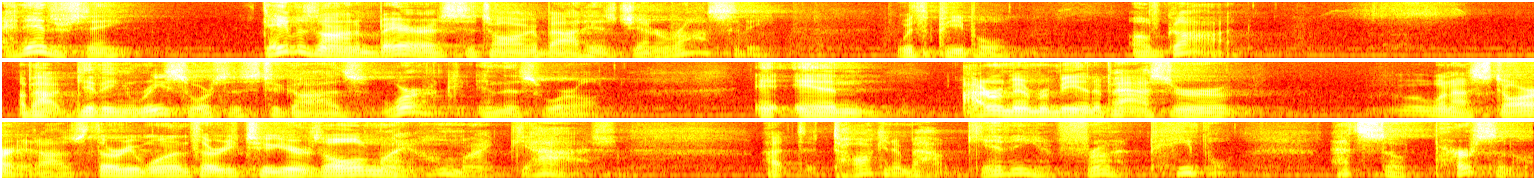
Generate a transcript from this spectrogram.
And interesting, David's not embarrassed to talk about his generosity with the people of God about giving resources to God's work in this world. And I remember being a pastor when I started. I was 31, 32 years old. I'm like, oh my gosh, talking about giving in front of people, that's so personal.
